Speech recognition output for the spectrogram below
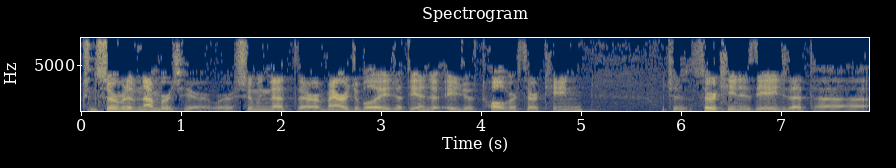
conservative numbers here. We're assuming that they're marriageable age at the end of age of 12 or 13, which is 13 is the age that uh,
